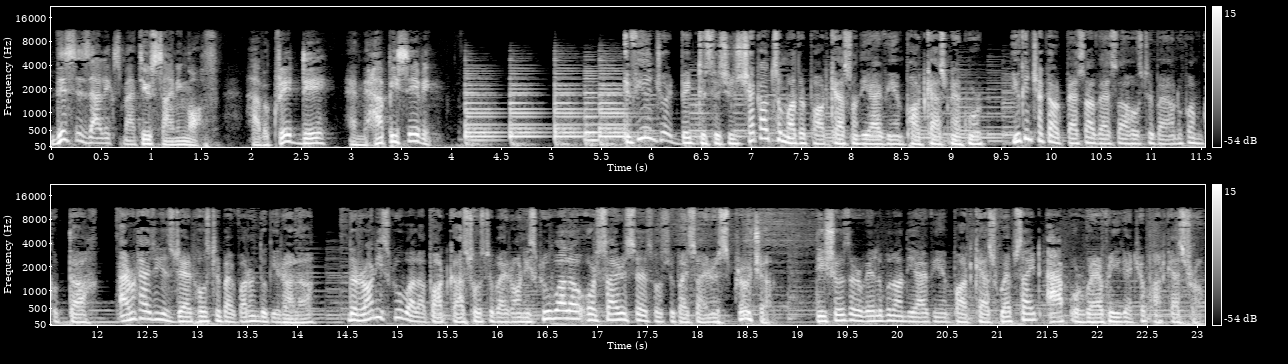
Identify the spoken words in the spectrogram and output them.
This is Alex Matthews signing off. Have a great day and happy saving. If you enjoyed Big Decisions, check out some other podcasts on the IVM Podcast Network. You can check out Paisa Vaisa, hosted by Anupam Gupta, Advertising is Dead, hosted by Varun Dugirala, the Ronnie Screwvala podcast, hosted by Ronnie Screwvala, or Cyrus Says, hosted by Cyrus Broacha. These shows are available on the IVM Podcast website, app, or wherever you get your podcasts from.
